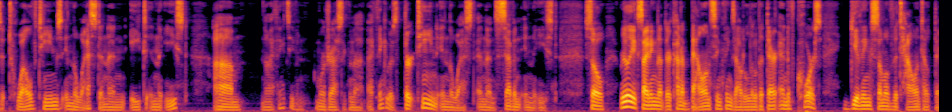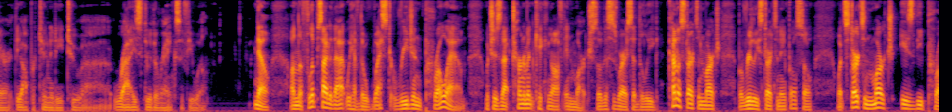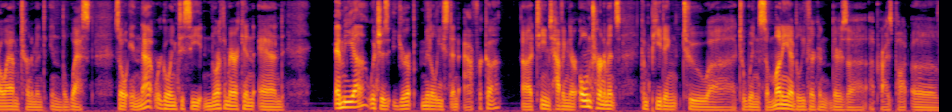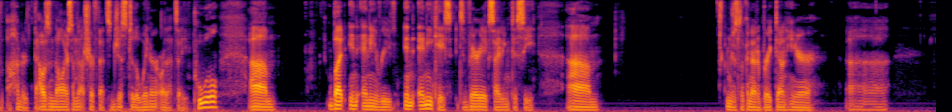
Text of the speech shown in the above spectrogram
is it 12 teams in the West and then eight in the East. Um, no, I think it's even more drastic than that. I think it was 13 in the West and then seven in the East. So, really exciting that they're kind of balancing things out a little bit there. And of course, giving some of the talent out there the opportunity to uh, rise through the ranks, if you will. Now, on the flip side of that, we have the West Region Pro Am, which is that tournament kicking off in March. So, this is where I said the league kind of starts in March, but really starts in April. So, what starts in March is the Pro Am tournament in the West. So, in that, we're going to see North American and EMEA, which is Europe, Middle East, and Africa. Uh, teams having their own tournaments, competing to uh, to win some money. I believe gonna, there's a, a, prize pot of hundred thousand dollars. I'm not sure if that's just to the winner or that's a pool. Um, but in any re- in any case, it's very exciting to see. Um, I'm just looking at a breakdown here. Uh,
